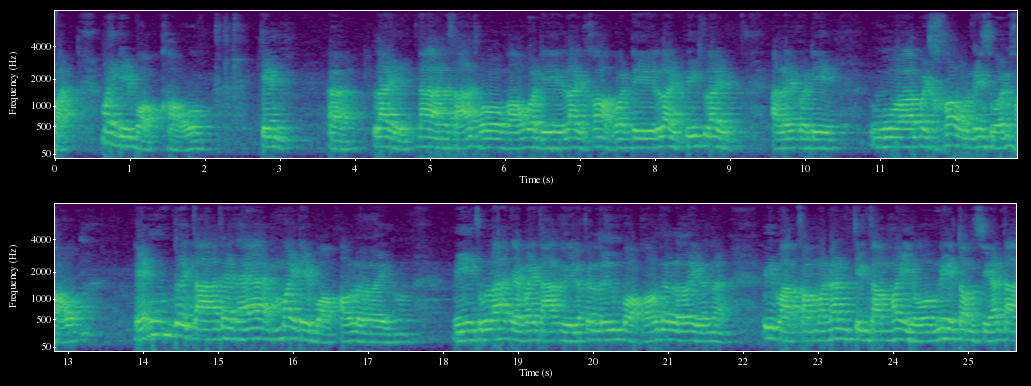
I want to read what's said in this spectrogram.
บัติไม่ได้บอกเขา เช่นไล่หน้าสาโทเขาก็ดี ไล่ข้าวก็ดี ไล่พริกไล่อะไรก็ดีวัวไปเข้าในสวนเขา เห็นด้วยตาแท้ๆไม่ได้บอกเขาเลย มีธุระแต่ไปทางอื่นแล้วก็ลืมบอกเขาซะเลยนะวิบากกรรมมานั่นจึงทำให้โยมนี่ต้องเสียตา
